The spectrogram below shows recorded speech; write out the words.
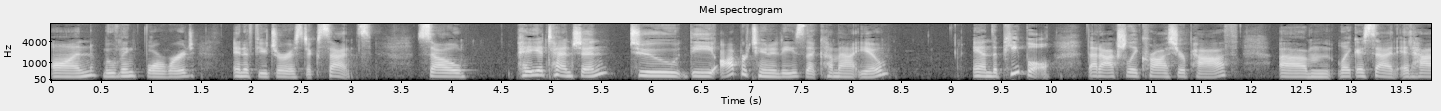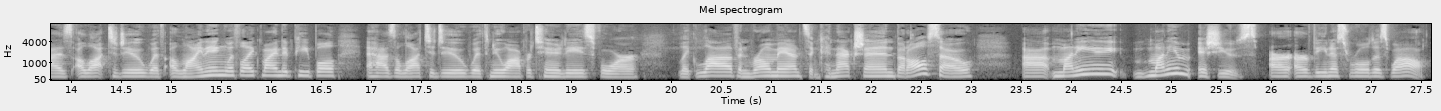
on, moving forward in a futuristic sense. So pay attention to the opportunities that come at you and the people that actually cross your path. Um, like I said, it has a lot to do with aligning with like minded people. It has a lot to do with new opportunities for like love and romance and connection, but also uh, money money issues are, are Venus ruled as well.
